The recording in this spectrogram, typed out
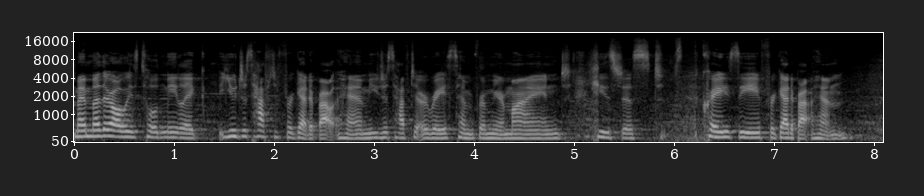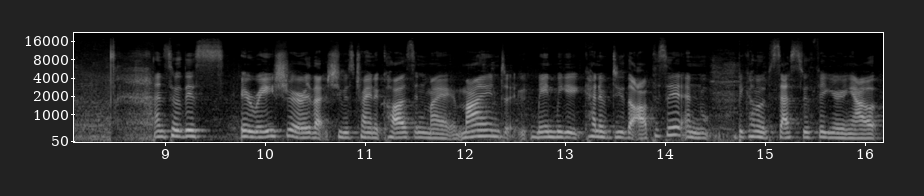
my mother always told me like you just have to forget about him. You just have to erase him from your mind. He's just crazy. Forget about him. And so this erasure that she was trying to cause in my mind made me kind of do the opposite and become obsessed with figuring out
